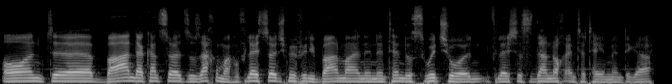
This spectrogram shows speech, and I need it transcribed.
Und äh, Bahn, da kannst du halt so Sachen machen. Vielleicht sollte ich mir für die Bahn mal eine Nintendo Switch holen. Vielleicht ist es dann noch Entertainment, Digga.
